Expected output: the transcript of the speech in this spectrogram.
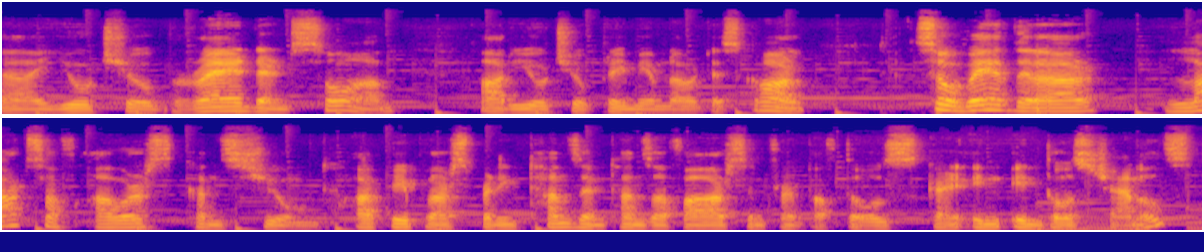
uh, YouTube Red, and so on, or YouTube Premium now it is called. So, where there are lots of hours consumed, or people are spending tons and tons of hours in front of those in, in those channels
